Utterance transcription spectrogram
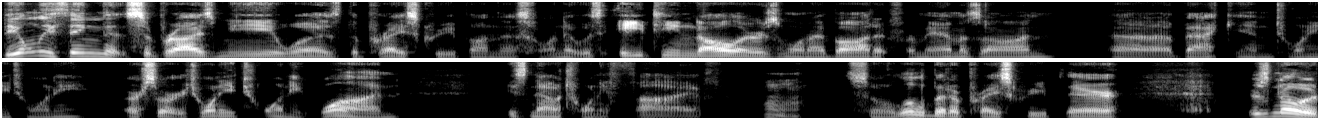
The only thing that surprised me was the price creep on this one. It was eighteen dollars when I bought it from Amazon uh, back in 2020, or sorry, 2021. Is now 25. Hmm. So a little bit of price creep there. There's no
